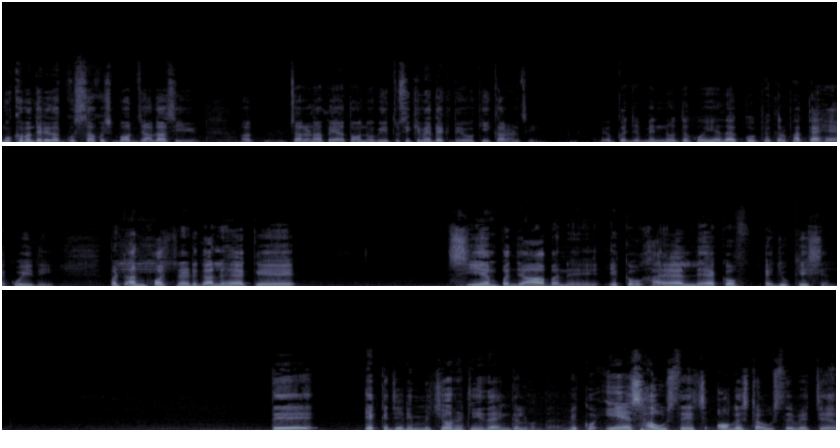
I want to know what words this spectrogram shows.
ਮੁੱਖ ਮੰਤਰੀ ਦਾ ਗੁੱਸਾ ਕੁਝ ਬਹੁਤ ਜ਼ਿਆਦਾ ਸੀ। ਅ, ਝੱਲਣਾ ਪਿਆ ਤੁਹਾਨੂੰ ਵੀ। ਤੁਸੀਂ ਕਿਵੇਂ ਦੇਖਦੇ ਹੋ? ਕੀ ਕਾਰਨ ਸੀ? ਦੇਖੋ ਜੀ ਮੈਨੂੰ ਤਾਂ ਕੋਈ ਇਹਦਾ ਕੋਈ ਫਿਕਰ ਫਾਕਾ ਹੈ ਕੋਈ ਨਹੀਂ। ਬਟ ਅਨਫੋਰਚੂਨੇਟ ਗੱਲ ਹੈ ਕਿ ਸੀਐਮ ਪੰਜਾਬ ਨੇ ਇੱਕ ਵਿਖਾਇਆ ਲੈਕ ਆਫ ਐਜੂਕੇਸ਼ਨ ਤੇ ਇੱਕ ਜਿਹੜੀ ਮੈਚੁਰਿਟੀ ਦਾ ਐਂਗਲ ਹੁੰਦਾ ਹੈ। ਵੇਖੋ, ਇਸ ਹਾਊਸ ਦੇ ਵਿੱਚ ਆਗਸਟ ਹਾਊਸ ਦੇ ਵਿੱਚ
